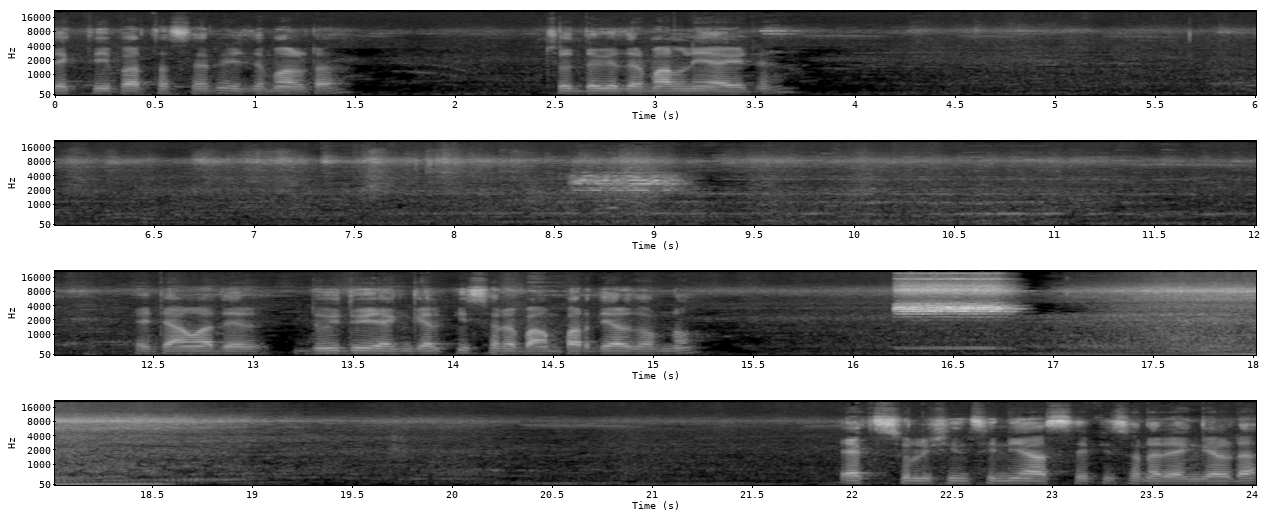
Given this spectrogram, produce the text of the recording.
দেখতেই পারতেছেন এই যে মালটা। চোদ্দ কেজির মাল নিয়ে এটা। এটা আমাদের দুই দুই অ্যাঙ্গেল পিছনে বাম্পার দেওয়ার জন্য। একচল্লিশ ইঞ্চি নিয়ে আসছে পিছনের অ্যাঙ্গেলটা।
